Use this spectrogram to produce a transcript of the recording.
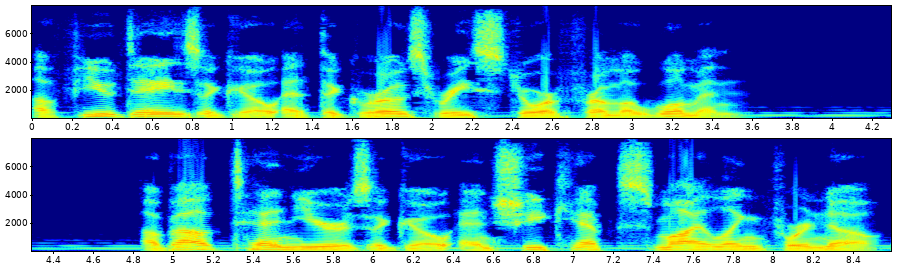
a few days ago at the grocery store from a woman about 10 years ago and she kept smiling for no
